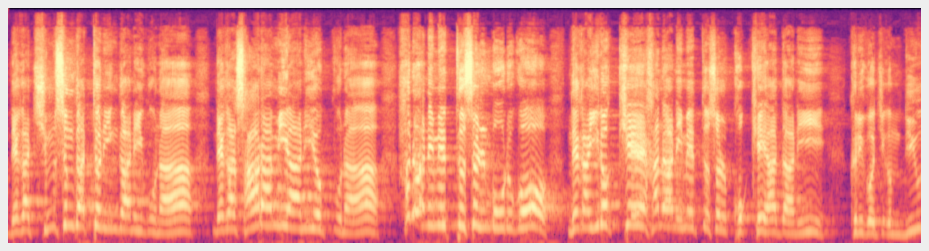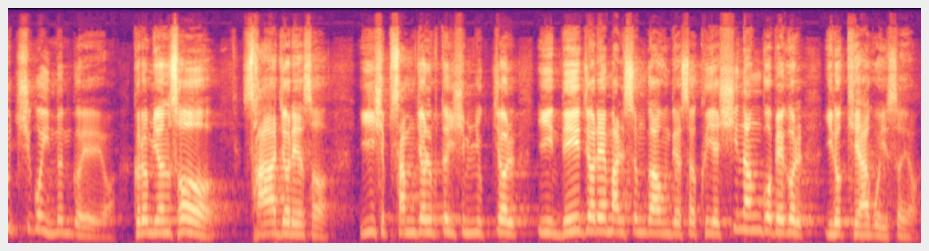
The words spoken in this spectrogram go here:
내가 짐승 같은 인간이구나. 내가 사람이 아니었구나. 하나님의 뜻을 모르고 내가 이렇게 하나님의 뜻을 곡해하다니. 그리고 지금 뉘우치고 있는 거예요. 그러면서 4절에서 23절부터 26절 이 네 절의 말씀 가운데서 그의 신앙 고백을 이렇게 하고 있어요.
